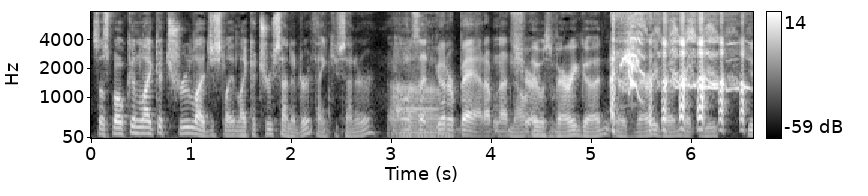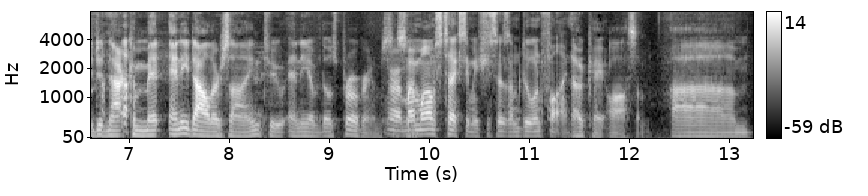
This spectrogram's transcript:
so, spoken like a true legislator, like a true senator. Thank you, Senator. Now, was that good or bad? I'm not No, sure. it was very good. It was very good. but you, you did not commit any dollar sign to any of those programs. All right, So- my mom's texting me. She says I'm doing fine. Okay, awesome. Um,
